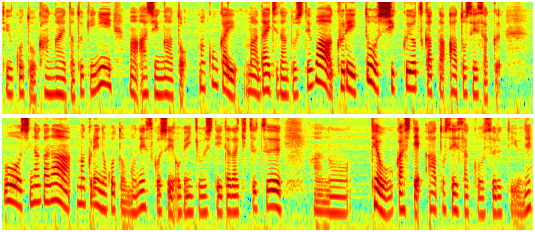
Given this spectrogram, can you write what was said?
ていうことを考えた時に、まあ、アーシングアート、まあ、今回、まあ、第一弾としてはクレイと漆喰を使ったアート制作をしながら、まあ、クレイのこともね少しお勉強していただきつつあの手を動かしてアート制作をするっていうね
